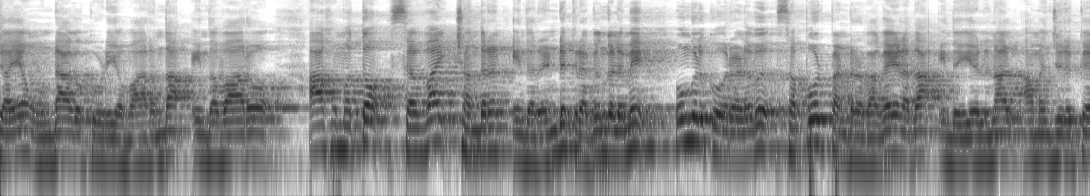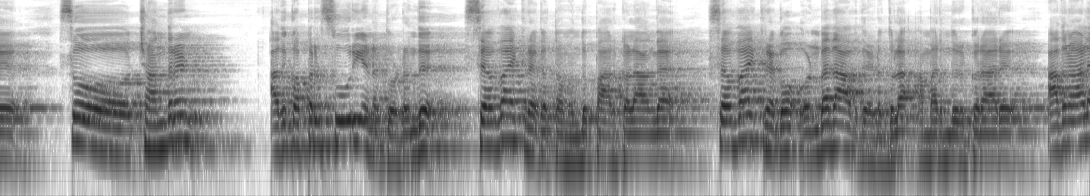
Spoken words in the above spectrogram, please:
ஜெயம் உண்டாகக்கூடிய வாரம் தான் இந்த வாரம். ஆக மொத்தம் செவ்வாய் சந்திரன் இந்த ரெண்டு கிரகங்களுமே உங்களுக்கு ஓரளவு சப்போர்ட் பண்ணுற வகையில் தான் இந்த ஏழு நாள் அமைஞ்சிருக்கு. ஸோ சந்திரன் அதுக்கப்புறம் சூரியனை தொடர்ந்து செவ்வாய் கிரகத்தை வந்து பார்க்கலாங்க. செவ்வாய் கிரகம் ஒன்பதாவது இடத்துல அமர்ந்திருக்கிறாரு. அதனால்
